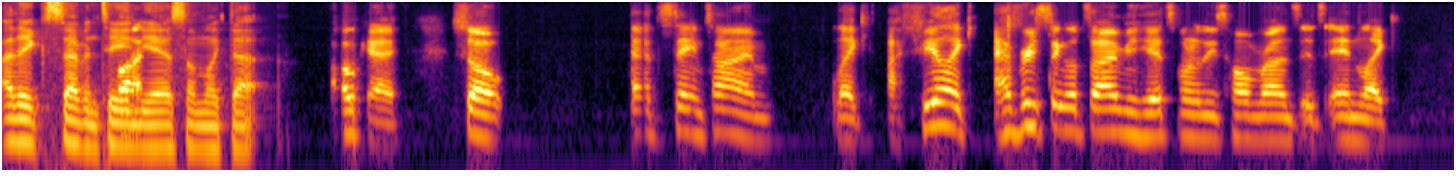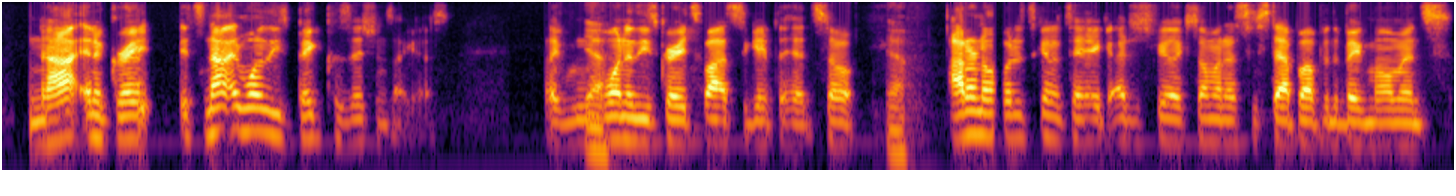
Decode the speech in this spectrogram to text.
I think seventeen, but, yeah, something like that. Okay, so at the same time, like I feel like every single time he hits one of these home runs, it's in like not in a great. It's not in one of these big positions, I guess. Like yeah. one of these great spots to get the hit. So yeah, I don't know what it's gonna take. I just feel like someone has to step up in the big moments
